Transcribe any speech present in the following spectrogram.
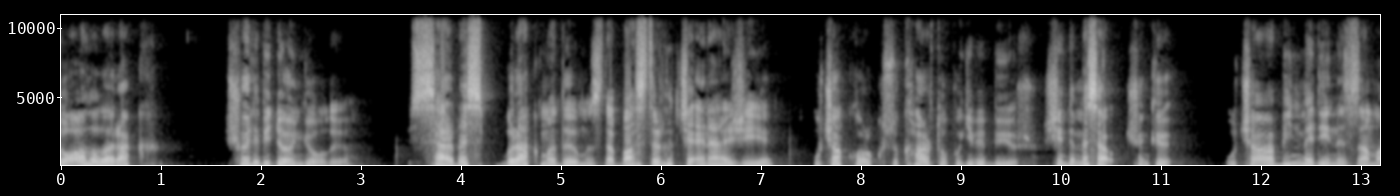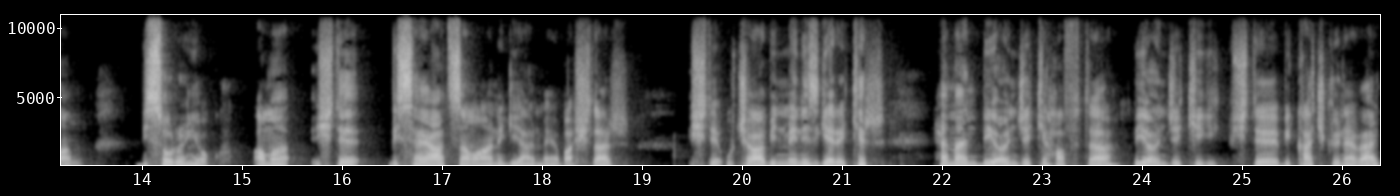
doğal olarak şöyle bir döngü oluyor. Serbest bırakmadığımızda bastırdıkça enerjiyi uçak korkusu kar topu gibi büyür. Şimdi mesela çünkü uçağa binmediğiniz zaman bir sorun yok. Ama işte bir seyahat zamanı gelmeye başlar. İşte uçağa binmeniz gerekir. Hemen bir önceki hafta, bir önceki işte birkaç gün evvel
